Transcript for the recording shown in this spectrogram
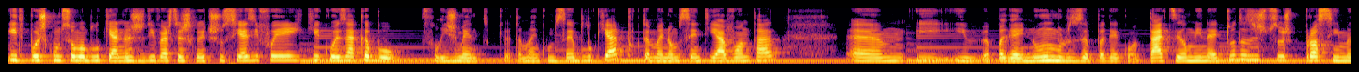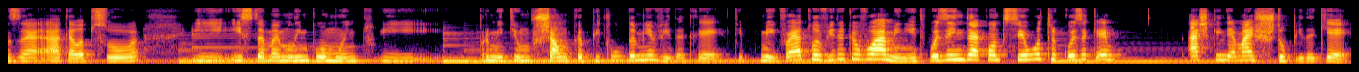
e depois começou-me a bloquear nas diversas redes sociais e foi aí que a coisa acabou, felizmente, que eu também comecei a bloquear porque também não me sentia à vontade um, e, e, apaguei números, apaguei contactos, eliminei todas as pessoas próximas à, àquela pessoa e isso também me limpou muito e permitiu-me fechar um capítulo da minha vida, que é tipo, amigo, vai à tua vida que eu vou à minha. E depois ainda aconteceu outra coisa que é, acho que ainda é mais estúpida, que é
